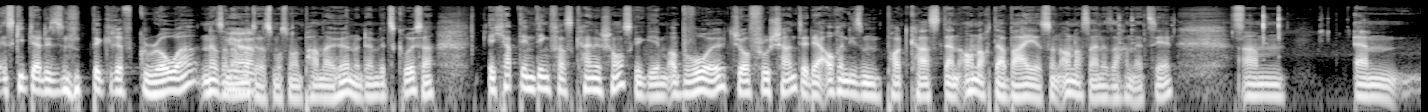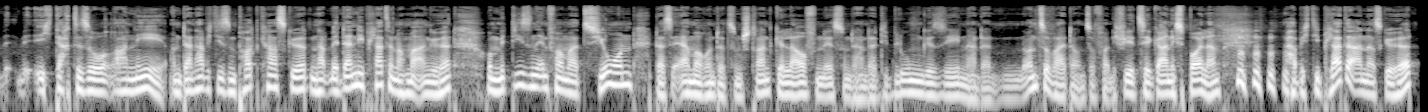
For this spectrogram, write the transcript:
es gibt ja diesen Begriff Grower, ne, so Ja. Motto, das muss man ein paar Mal hören und dann wird's größer. Ich habe dem Ding fast keine Chance gegeben, obwohl Joe Frusciante, der auch in diesem Podcast dann auch noch dabei ist und auch noch seine Sachen erzählt, ähm, ähm, ich dachte so, oh nee. Und dann habe ich diesen Podcast gehört und habe mir dann die Platte nochmal angehört. Und mit diesen Informationen, dass er mal runter zum Strand gelaufen ist und dann hat er die Blumen gesehen hat er, und so weiter und so fort. Ich will jetzt hier gar nicht spoilern. habe ich die Platte anders gehört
